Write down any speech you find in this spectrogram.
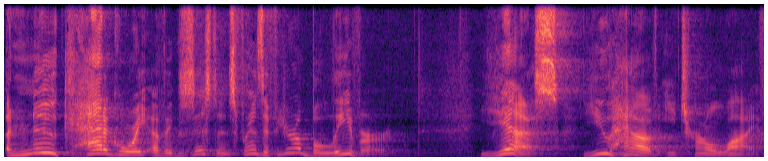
a new category of existence. Friends, if you're a believer, yes, you have eternal life.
